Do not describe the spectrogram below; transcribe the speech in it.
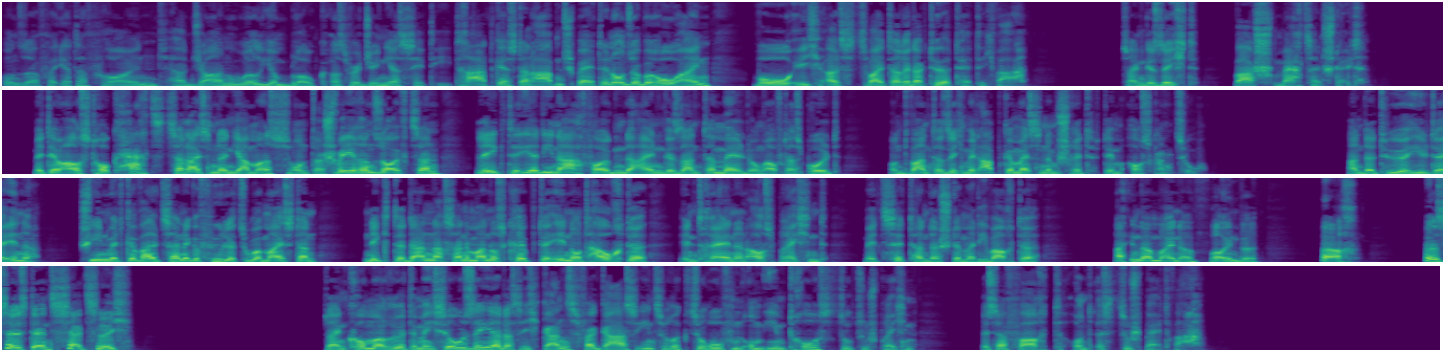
Unser verehrter Freund, Herr John William Bloke aus Virginia City, trat gestern Abend spät in unser Büro ein, wo ich als zweiter Redakteur tätig war. Sein Gesicht war schmerzentstellt. Mit dem Ausdruck herzzerreißenden Jammers unter schweren Seufzern legte er die nachfolgende eingesandte Meldung auf das Pult und wandte sich mit abgemessenem Schritt dem Ausgang zu. An der Tür hielt er inne schien mit Gewalt seine Gefühle zu bemeistern, nickte dann nach seinem Manuskripte hin und hauchte, in Tränen ausbrechend, mit zitternder Stimme die Worte Einer meiner Freunde. Ach, es ist entsetzlich. Sein Kummer rührte mich so sehr, dass ich ganz vergaß, ihn zurückzurufen, um ihm Trost zuzusprechen, bis er fort und es zu spät war.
